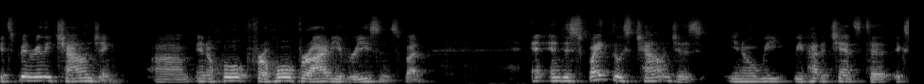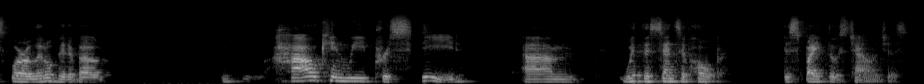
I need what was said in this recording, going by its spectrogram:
it's been really challenging um, in a whole, for a whole variety of reasons. But, and, and despite those challenges, you know, we, we've had a chance to explore a little bit about how can we proceed um, with a sense of hope despite those challenges.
